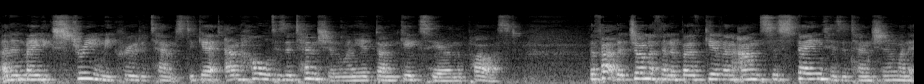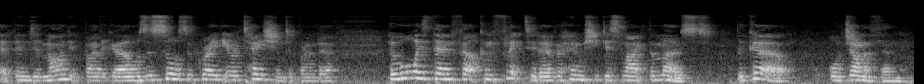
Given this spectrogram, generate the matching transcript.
and had made extremely crude attempts to get and hold his attention when he had done gigs here in the past. The fact that Jonathan had both given and sustained his attention when it had been demanded by the girl was a source of great irritation to Brenda, who always then felt conflicted over whom she disliked the most, the girl or Jonathan.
